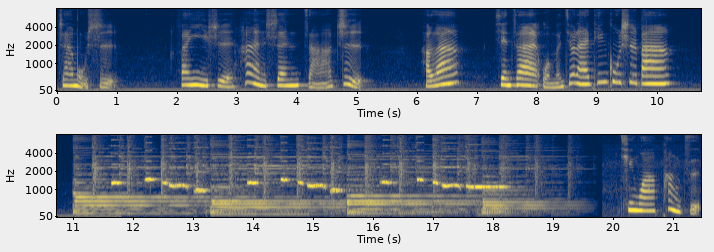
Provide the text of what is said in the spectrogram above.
詹姆士，翻译是汉生杂志。好啦，现在我们就来听故事吧。青蛙胖子，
